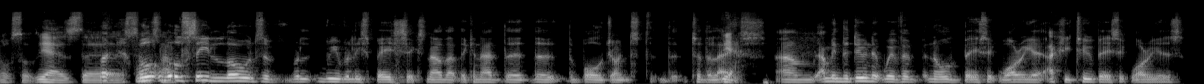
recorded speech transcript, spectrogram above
all sorts. Yeah, it's the we'll we'll see loads of re- re-release basics now that they can add the the, the ball joints to the, to the legs. Um, I mean they're doing it with a, an old basic warrior, actually two basic warriors,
